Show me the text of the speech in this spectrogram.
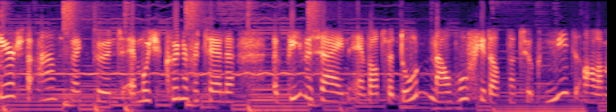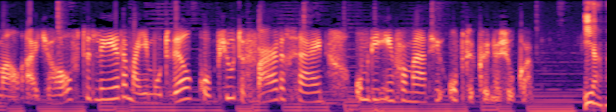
eerste aanspreekpunt en moet je kunnen vertellen wie we zijn en wat we doen. Nou hoef je dat natuurlijk niet allemaal uit je hoofd te leren, maar je moet wel computervaardig zijn om die informatie op te kunnen zoeken. Ja.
